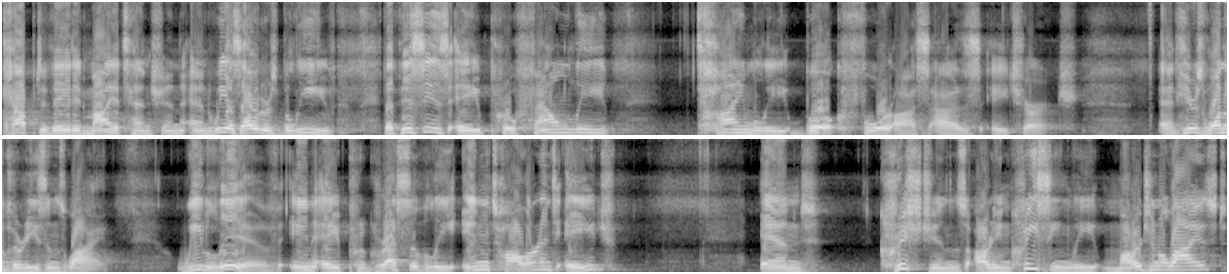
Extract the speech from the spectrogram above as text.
captivated my attention, and we as elders believe that this is a profoundly timely book for us as a church. And here's one of the reasons why. We live in a progressively intolerant age, and Christians are increasingly marginalized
